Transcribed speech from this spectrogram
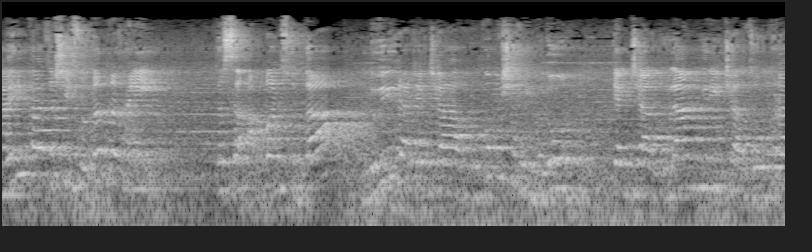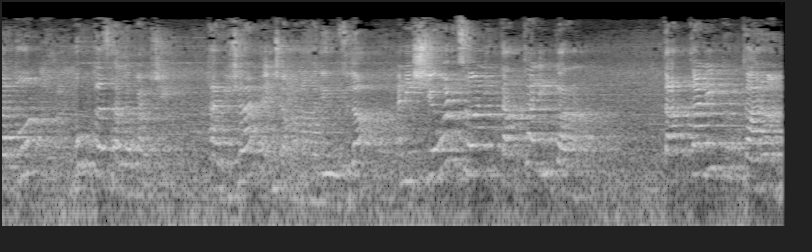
अमेरिका जशी स्वतंत्र झाली तसं आपण सुद्धा लुई राजाच्या हुकुमशाहीमधून त्यांच्या गुलामगिरीच्या जोखडातून मुक्त झालं पाहिजे. हा विचार त्यांच्या मनामध्ये उचला आणि शेवटचं आणि तात्कालिक कारण तात्कालिक कारण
